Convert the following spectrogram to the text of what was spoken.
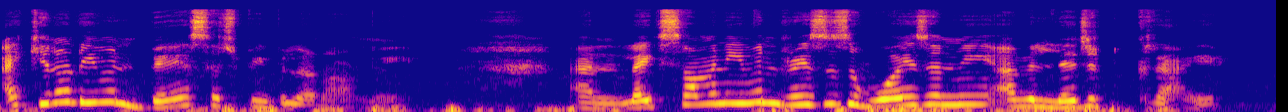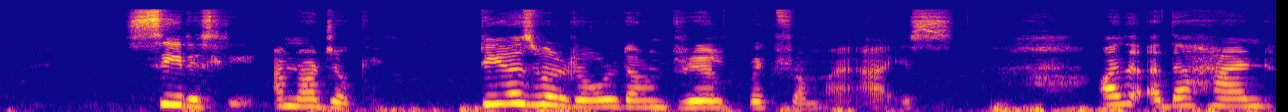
I cannot even bear such people around me. And like, someone even raises a voice on me, I will legit cry. Seriously, I'm not joking. Tears will roll down real quick from my eyes. On the other hand,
